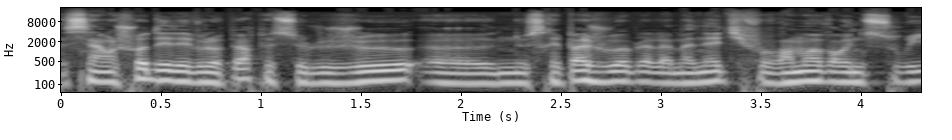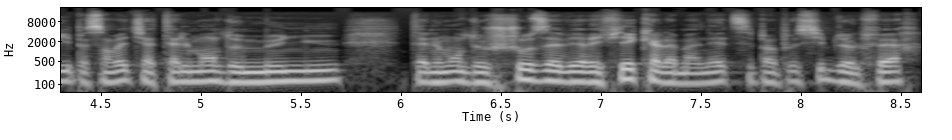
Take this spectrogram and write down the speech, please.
C'est un choix des développeurs parce que le jeu ne serait pas jouable à la manette. Il faut vraiment avoir une souris parce qu'en fait, il y a tellement de menus, tellement de choses à vérifier qu'à la manette, c'est pas possible de le faire.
